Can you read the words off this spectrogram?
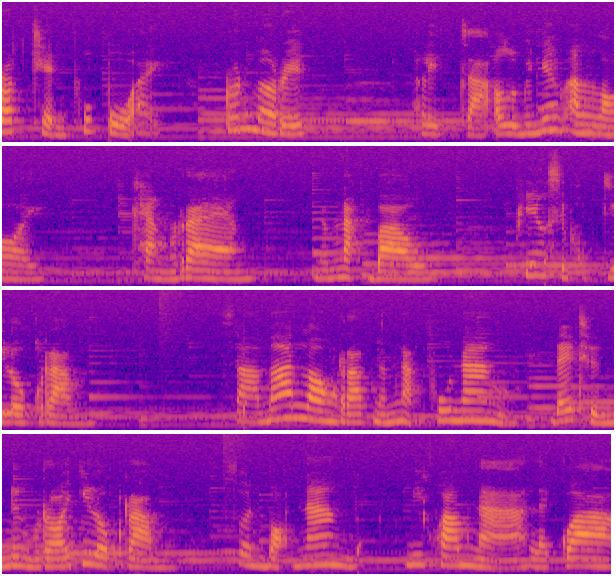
รถเข็นผู้ป่วย รุ่นเมอริ t ผลิตจากอลูมิเนียมอลลอย แข็งแรง น้ำหนักเบา เพียง 16 กิโลกรัม สามารถรองรับน้ำหนักผู้นั่งได้ถึง 100 กิโลกรัม ส่วนเบาะนั่งมีความหนาและกว้าง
